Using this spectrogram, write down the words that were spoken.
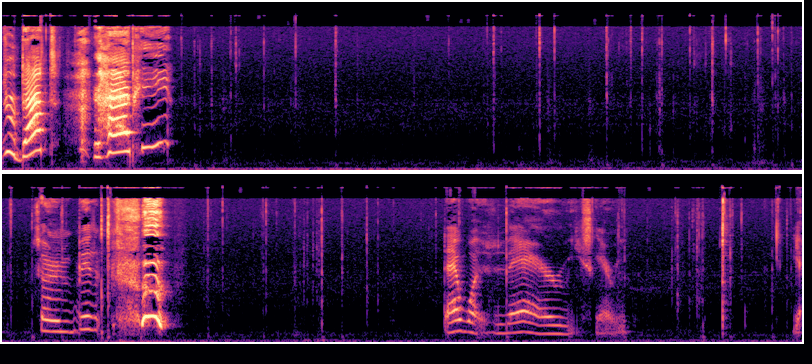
You're that happy? So I'm bit. that was very scary. Yeah,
